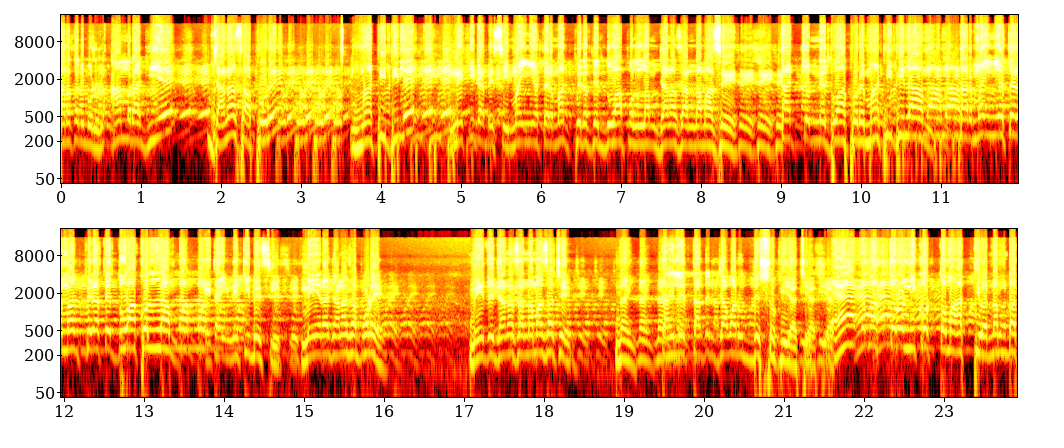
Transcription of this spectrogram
তাড়াতাড়ি বলুন, আমরা গিয়ে জানাজা পড়ে মাটি দিলে নেকিটা বেশি। মাইয়াতের মাগফিরাতের দোয়া পড়লাম জানাজার নামাজে। তার জন্য দোয়া পড়ে মাটি দিলাম। তার মাইয়াতের মাগফিরাতের দোয়া করলাম। এটাই নেকি বেশি। মেয়েরা জানাজা পড়ে? মেয়েদের জানাজা নামাজ আছে? নাই। তাহলে তাদের যাওয়ার উদ্দেশ্য কি আছে? একমাত্র নিকটতম আত্মীয় নাম্বার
